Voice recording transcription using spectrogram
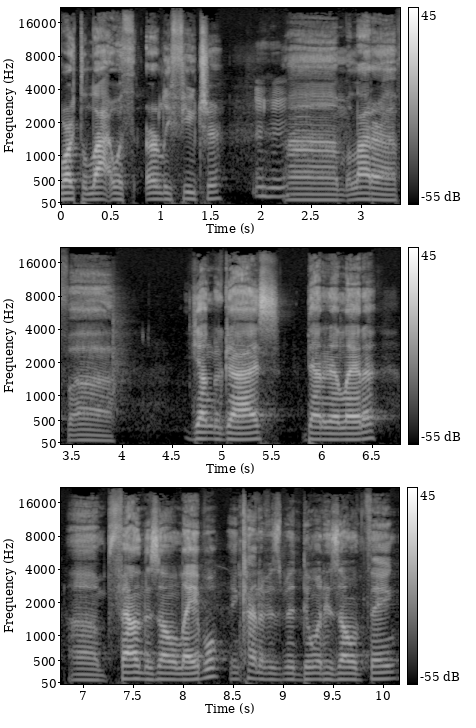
worked a lot with early Future. Um, a lot of uh, younger guys down in Atlanta. Um, founded his own label and kind of has been doing his own thing.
